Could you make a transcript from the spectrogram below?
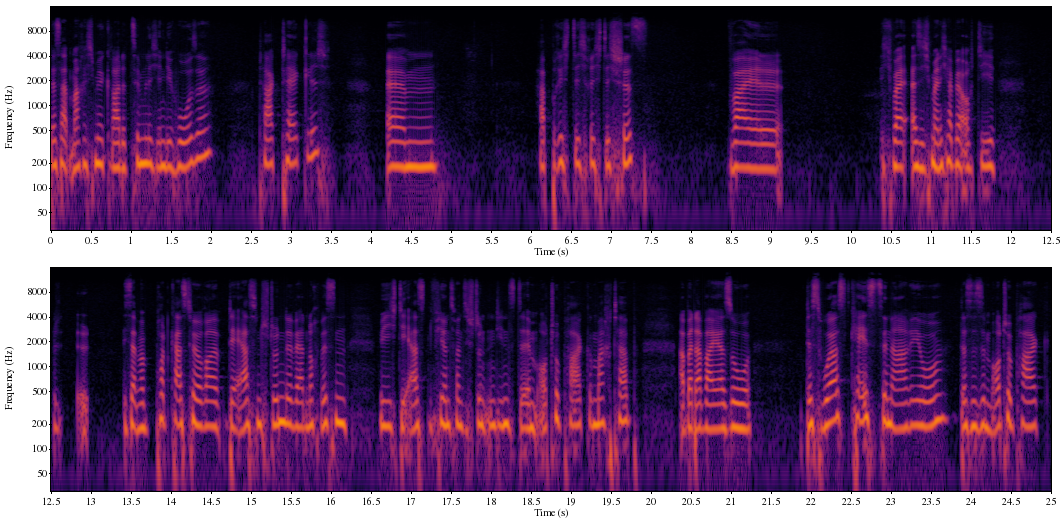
Deshalb mache ich mir gerade ziemlich in die Hose, tagtäglich. Ähm, hab richtig, richtig Schiss, weil ich weiß, also ich meine, ich habe ja auch die, ich sag mal, Podcast-Hörer der ersten Stunde werden noch wissen, wie ich die ersten 24-Stunden-Dienste im Otto-Park gemacht habe. Aber da war ja so das Worst-Case-Szenario, das es im Otto-Park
